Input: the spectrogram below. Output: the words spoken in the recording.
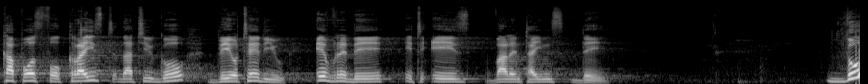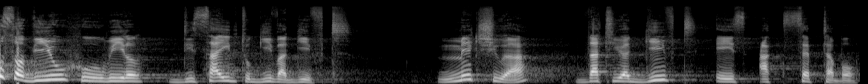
couples for Christ that you go, they will tell you, every day it is Valentine's Day. Those of you who will decide to give a gift, make sure that your gift is acceptable,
